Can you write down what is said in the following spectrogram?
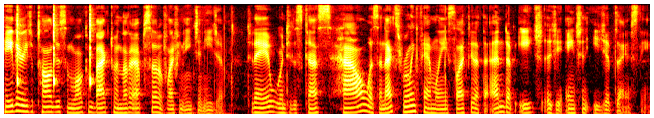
Hey there, Egyptologists, and welcome back to another episode of Life in Ancient Egypt. Today, we're going to discuss how was the next ruling family selected at the end of each ancient Egypt dynasty.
